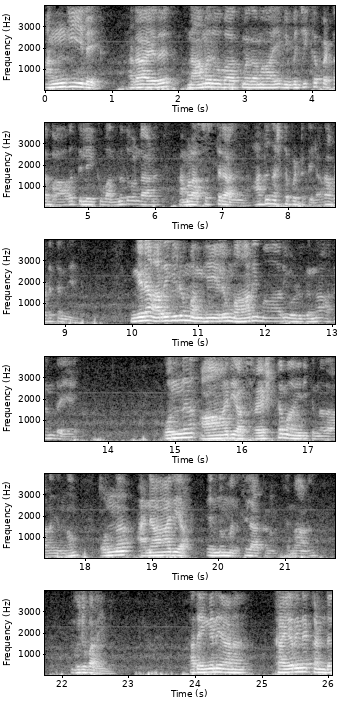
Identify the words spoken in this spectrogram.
അങ്കിയിലേക്ക് അതായത് നാമരൂപാത്മകമായി വിഭജിക്കപ്പെട്ട ഭാവത്തിലേക്ക് വന്നതുകൊണ്ടാണ് നമ്മൾ അസ്വസ്ഥരാകുന്നത്. അത് നഷ്ടപ്പെട്ടിട്ടില്ല അത് അവിടെ തന്നെയുണ്ട്. ഇങ്ങനെ അറിവിലും മങ്കിയിലും മാറി മാറി ഒഴുകുന്ന അഹന്തയെ. ഒന്ന് ആര്യ ശ്രേഷ്ഠമായിരിക്കുന്നതാണ് എന്നും ഒന്ന് അനാര്യ എന്നും മനസ്സിലാക്കണം എന്നാണ് ഗുരു പറയുന്നത്. അതെങ്ങനെയാണ്? കയറിനെ കണ്ട്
